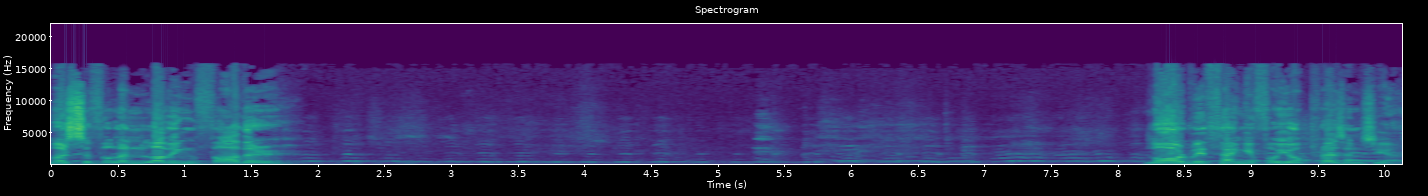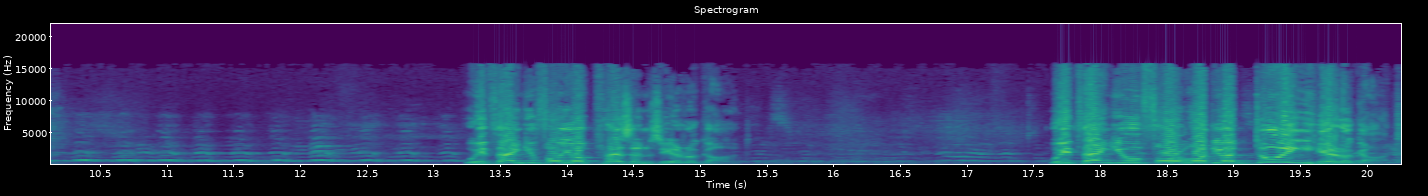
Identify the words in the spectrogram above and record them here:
Merciful and loving Father, Lord, we thank you for your presence here. We thank you for your presence here, O God. We thank you for what you are doing here, O God.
